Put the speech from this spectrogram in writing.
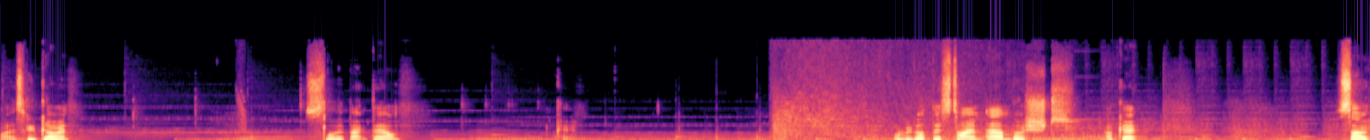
Right, let's keep going. Slow it back down. Okay. What have we got this time? Ambushed. Okay. So,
